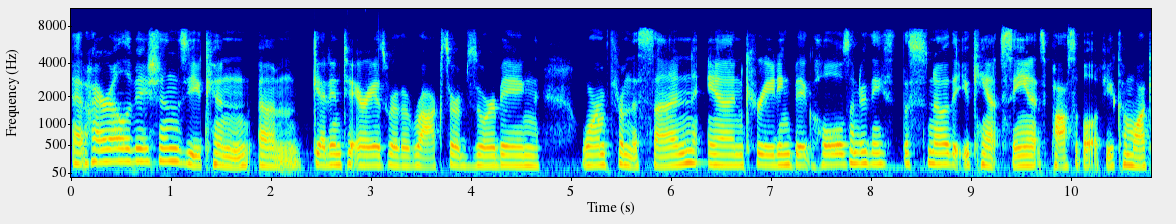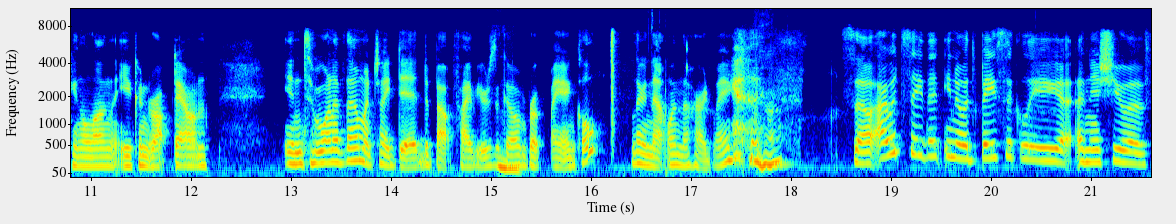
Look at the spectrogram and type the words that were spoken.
at higher elevations. You can um, get into areas where the rocks are absorbing warmth from the sun and creating big holes underneath the snow that you can't see. And it's possible if you come walking along that you can drop down into one of them, which I did about five years ago mm-hmm. and broke my ankle. Learned that one the hard way. Mm-hmm. So I would say that you know it's basically an issue of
